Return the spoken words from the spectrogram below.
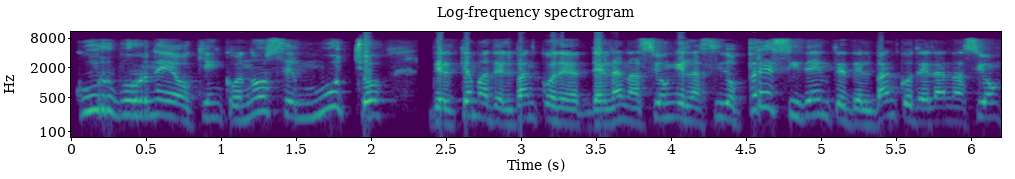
Cur Burneo, quien conoce mucho del tema del Banco de, la Nación. Él ha sido presidente del Banco de la Nación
